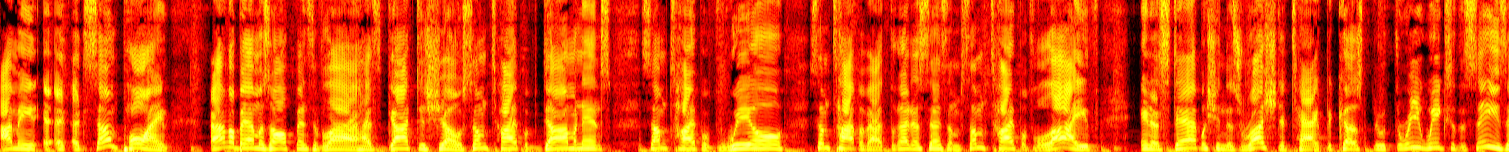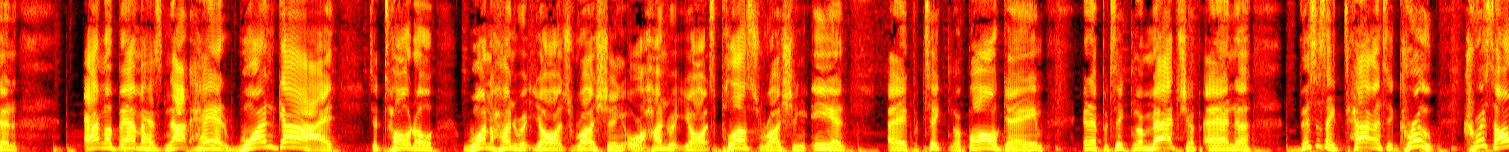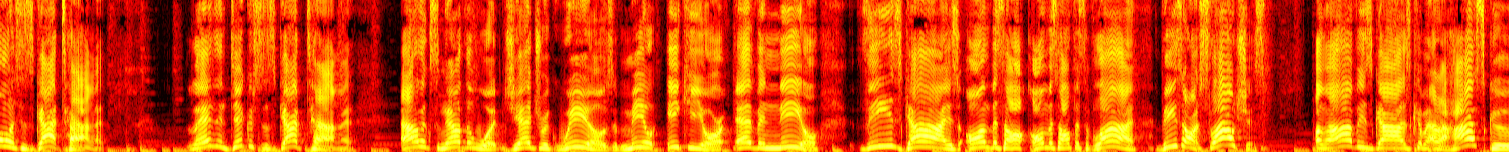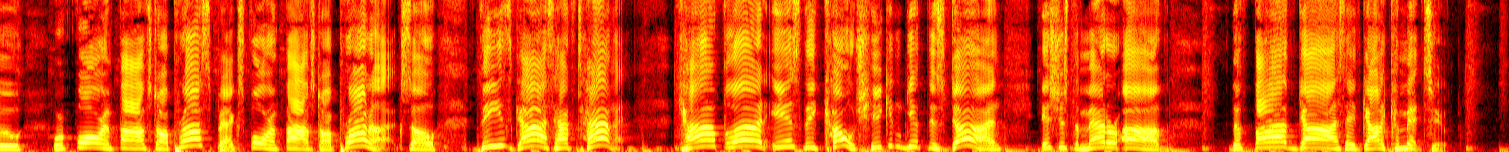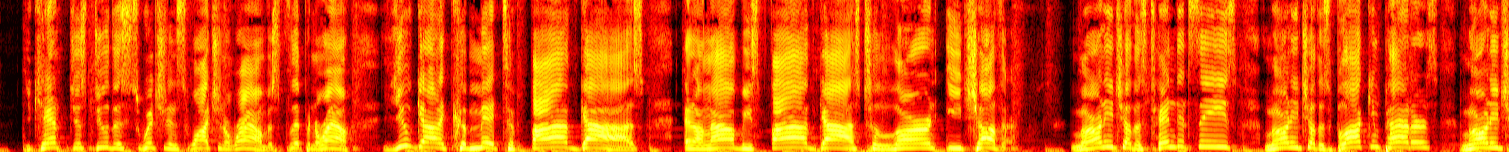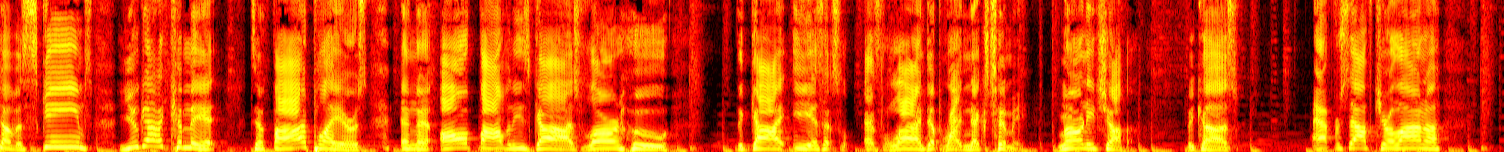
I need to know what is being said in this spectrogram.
I mean, at, at some point, Alabama's offensive line has got to show some type of dominance, some type of will, some type of athleticism, some type of life in establishing this rush attack because through three weeks of the season, Alabama has not had one guy to total 100 yards rushing or 100 yards plus rushing in a particular ball game in a particular matchup. And uh, this is a talented group. Chris Owens has got talent. Landon Dickerson's got talent. Alex Leatherwood, Jedrick Wills, Emil Ekiyor, Evan Neal. These guys on this on this offensive line, these aren't slouches. A lot of these guys coming out of high school were four and five star prospects, four and five star products. So these guys have talent. Kyle Flood is the coach. He can get this done. It's just a matter of the five guys they've got to commit to. You can't just do this switching and swatching around, just flipping around. You got to commit to five guys and allow these five guys to learn each other. Learn each other's tendencies, learn each other's blocking patterns, learn each other's schemes. You got to commit to five players and let all five of these guys learn who the guy is that's, that's lined up right next to me. Learn each other. Because after South Carolina,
